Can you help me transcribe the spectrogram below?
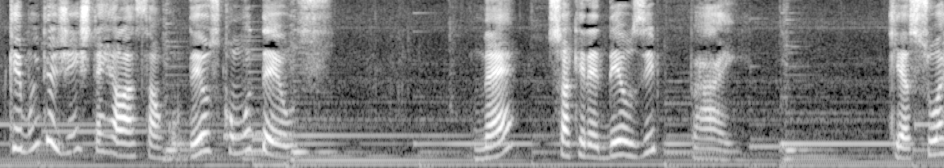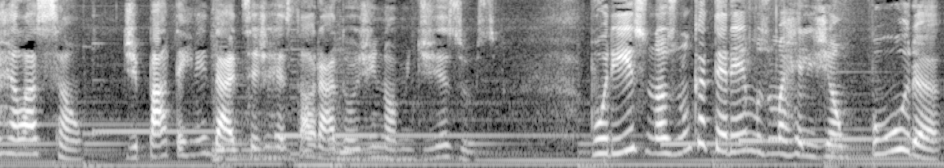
Porque muita gente tem relação com Deus como Deus, né? Só que ele é Deus e Pai. Que a sua relação de paternidade seja restaurado hoje em nome de Jesus. Por isso, nós nunca teremos uma religião pura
